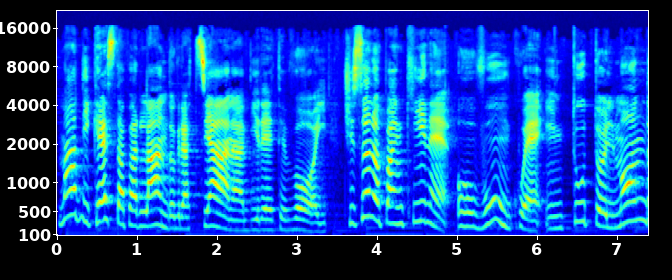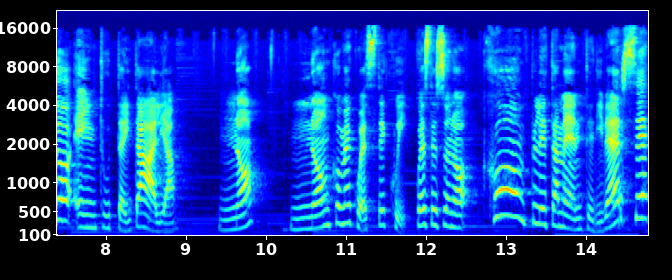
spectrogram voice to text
Ma di che sta parlando Graziana? direte voi. Ci sono panchine ovunque, in tutto il mondo e in tutta Italia. No, non come queste qui. Queste sono completamente diverse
